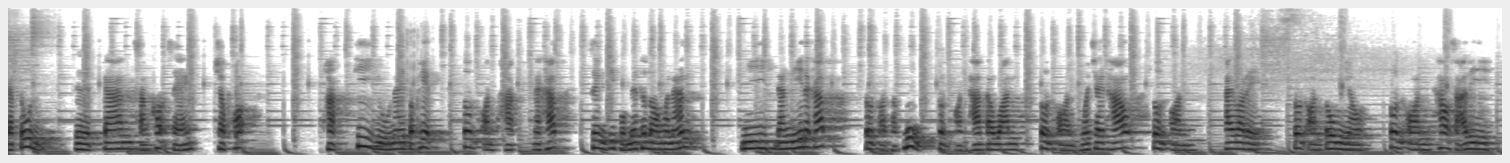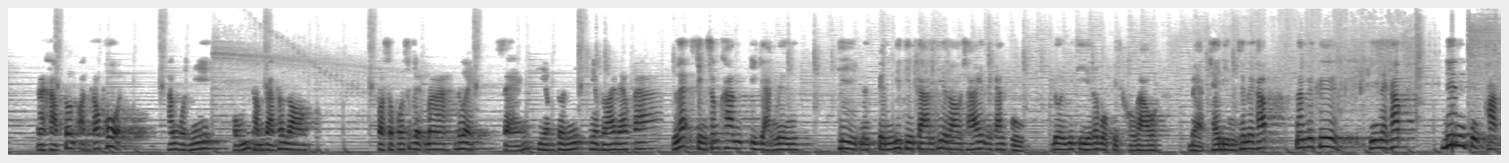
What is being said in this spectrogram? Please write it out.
กระตุ้นเกิดการสังเคราะห์แสงเฉพาะผักที่อยู่ในประเภทต้นอ่อนผักนะครับ ซึ่งที่ผมได้ทดลองมานั้น มีดังนี้นะครับ ต้นอ่อนผักบุ้งต้นอ่อนทานตะวัน ต้นอ่อนหัวไชเท้า ต้นอ่อนไฮวาเรต้นอ่อนโตเมียว ต้นอ่อนข้าวสาลีนะครับ ต้นอ่อนข้าวโพด ทั้งหมดนี้ผมทำการทดลอง ประสบผลสำเร็จมาด้วยแสงเทียมตัวนี้เรียบร้อยแล้วครับและสิ่งสำคัญอีกอย่างหนึ่งที่มันเป็นวิธีการที่เราใช้ในการปลูก โดยวิธีระบบปิดของเราแบบใช้ดินใช่ไหมครับ นั่นก็คือนี่เลยครับ ดินปลูกผัก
